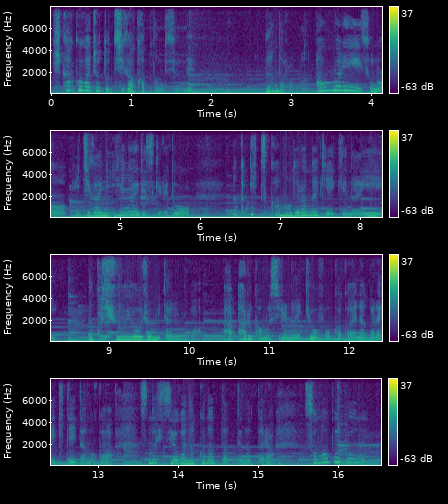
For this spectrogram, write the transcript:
比較がちょっと違かったんですよね。なんだろうな。あんまりその一概に言えないですけれどなんかいつか戻らなきゃいけないなんか収容所みたいなのがあるかもしれない恐怖を抱えながら生きていたのがその必要がなくなったってなったらその部分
